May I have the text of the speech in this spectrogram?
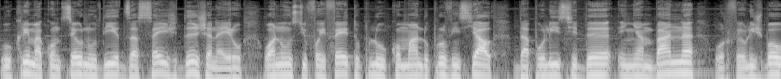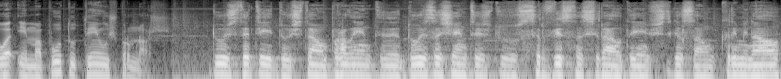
O crime aconteceu no dia 16 de janeiro. O anúncio foi feito pelo Comando Provincial da Polícia de Inhambane, Orfeu Lisboa e Maputo tem os pormenores. Dos detidos estão, por além de dois agentes do Serviço Nacional de Investigação Criminal,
